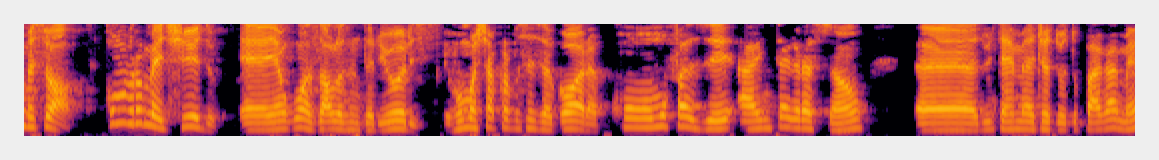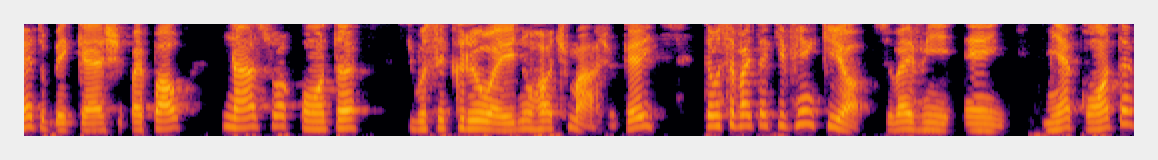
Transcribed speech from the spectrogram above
pessoal, como prometido é, em algumas aulas anteriores, eu vou mostrar para vocês agora como fazer a integração é, do intermediador do pagamento, Bcash e PayPal, na sua conta que você criou aí no Hotmart, ok? Então você vai ter que vir aqui, ó. Você vai vir em Minha Conta,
